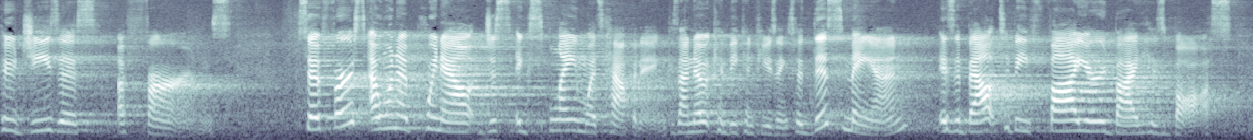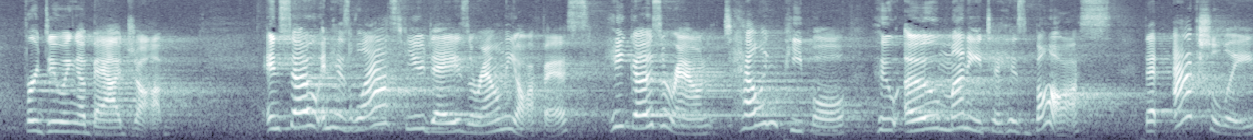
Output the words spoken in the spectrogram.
who Jesus affirms. So, first, I want to point out, just explain what's happening, because I know it can be confusing. So, this man is about to be fired by his boss for doing a bad job. And so, in his last few days around the office, he goes around telling people who owe money to his boss that actually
